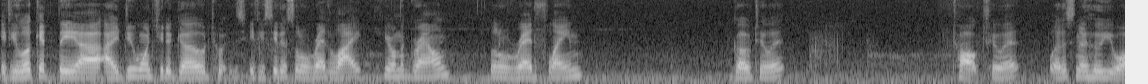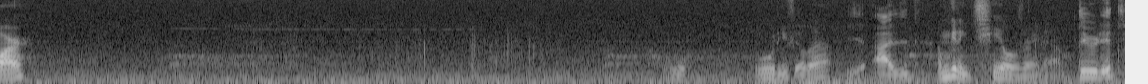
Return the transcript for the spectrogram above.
If you look at the, uh, I do want you to go to, if you see this little red light here on the ground, little red flame, go to it, talk to it, let us know who you are. Ooh, do you feel that? yeah, I, I'm getting chills right now. dude, it's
